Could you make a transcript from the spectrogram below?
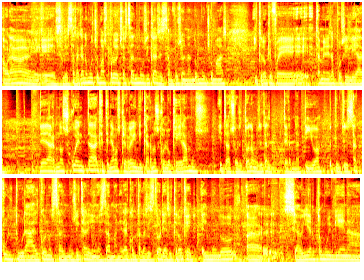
ahora eh, eh, se le está sacando mucho más provecho a estas músicas, se están fusionando mucho más y creo que fue eh, también esa posibilidad de darnos cuenta que teníamos que reivindicarnos con lo que éramos y sobre todo la música alternativa, desde el punto de vista cultural, con nuestras músicas y nuestra manera de contar las historias. Y creo que el mundo ah, se ha abierto muy bien a,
